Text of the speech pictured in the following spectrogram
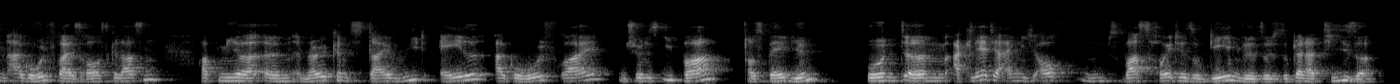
ein alkoholfreies rausgelassen, habe mir ein American Style Wheat Ale alkoholfrei, ein schönes IPA aus Belgien und ähm, erklärt ja eigentlich auch, was heute so gehen will, so, so ein kleiner Teaser.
